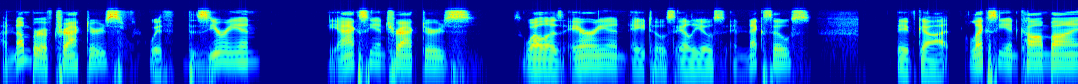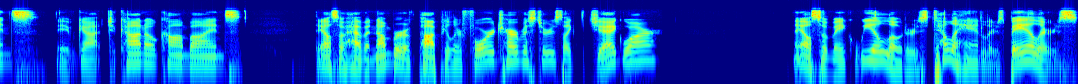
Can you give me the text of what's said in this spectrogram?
a number of tractors with the Xerion, the Axion tractors, as well as Arion, Atos, Elios, and Nexos. They've got Lexion combines, they've got Tucano combines. They also have a number of popular forage harvesters like the Jaguar. They also make wheel loaders, telehandlers, balers,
